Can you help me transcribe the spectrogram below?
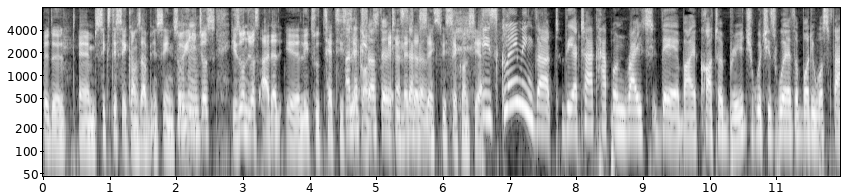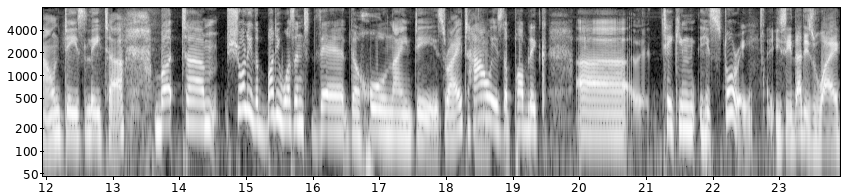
the um, 60 seconds I've been seeing. So he Mhm. just his own just added a little 30 An seconds, extra 30 an extra seconds. 60 seconds. Yeah. He's claiming that the attack happened right there by Carter Bridge, which is where the body was found days later. But um, surely the body wasn't there the whole nine days, right? How is the public uh, taking his story? You see, that is why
